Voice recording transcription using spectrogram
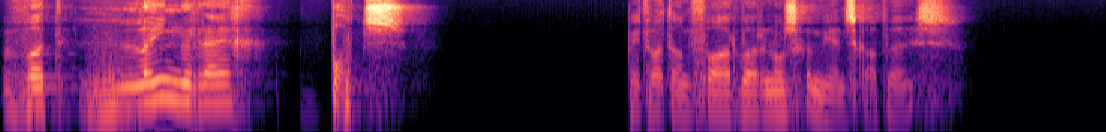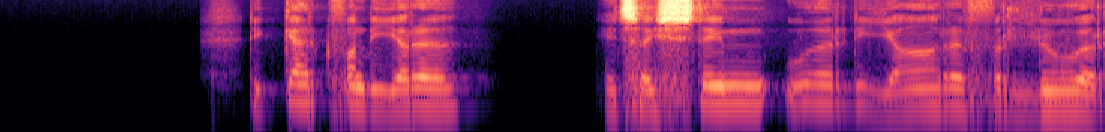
wat lynreg bots met wat aanvaarbaar in ons gemeenskappe is. Die kerk van die Here het sy stem oor die jare verloor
